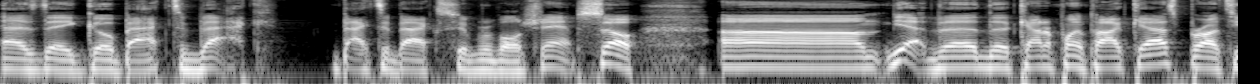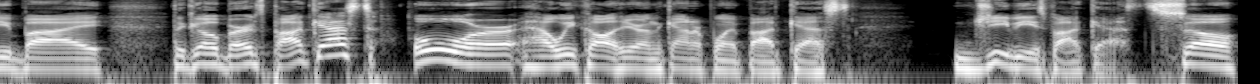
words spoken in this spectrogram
as they go back to back back to back Super Bowl champs. So, um, yeah, the the Counterpoint podcast brought to you by the Go Birds podcast, or how we call it here on the Counterpoint podcast. GB's podcast. So,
